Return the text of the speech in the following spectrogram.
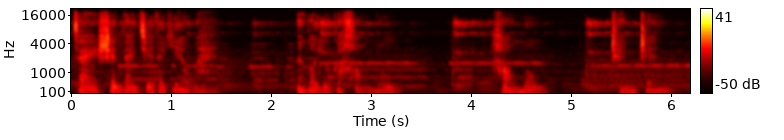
在圣诞节的夜晚能够有个好梦。好梦成真。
